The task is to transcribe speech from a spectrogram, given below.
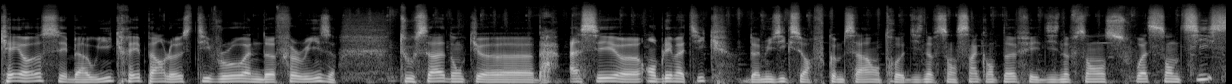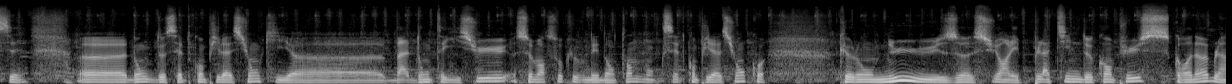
Chaos, et ben oui, créé par le Steve Rowe and the Furries. Tout ça donc euh, bah, assez euh, emblématique de la musique surf comme ça entre 1959 et 1966. Euh, donc de cette compilation qui, bah, dont est issu ce morceau que vous venez d'entendre. Donc cette compilation quoi que l'on use sur les platines de campus Grenoble,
